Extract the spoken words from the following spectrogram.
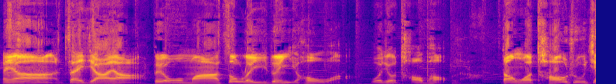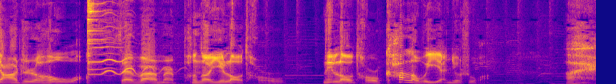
哎呀，在家呀，被我妈揍了一顿以后啊，我就逃跑了。当我逃出家之后啊，在外面碰到一老头。那老头看了我一眼就说：“哎，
